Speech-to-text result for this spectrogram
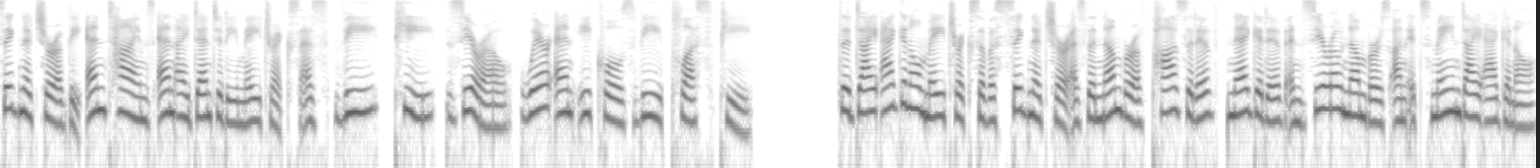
signature of the n times n identity matrix is V, P, 0, where n equals V plus P. The diagonal matrix of a signature is the number of positive, negative and zero numbers on its main diagonal.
